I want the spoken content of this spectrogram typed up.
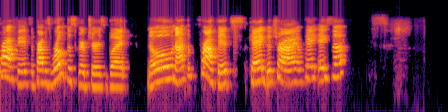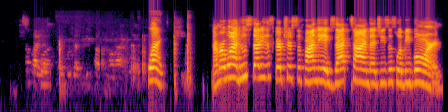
prophets. The prophets wrote the scriptures, but no, not the prophets. Okay, good try. Okay, Asa. One. Number one, who studied the scriptures to find the exact time that Jesus would be born?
